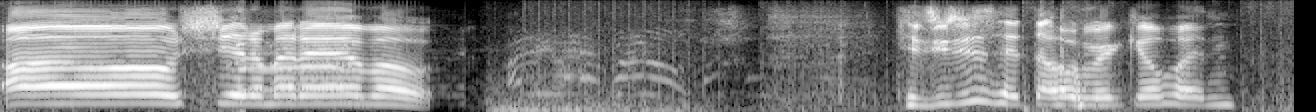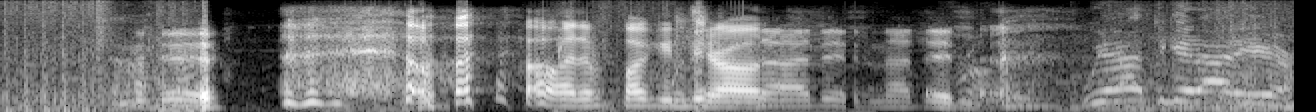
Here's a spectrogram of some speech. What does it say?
Oh shit, I'm out of ammo. Did you just hit the overkill button? Yeah. Oh, what a fucking draw. No. I didn't, I didn't. We have to get out of here.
